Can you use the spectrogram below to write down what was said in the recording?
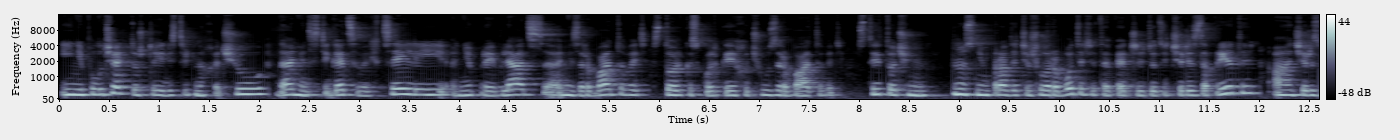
и не получать то, что я действительно хочу, да, не достигать своих целей, не проявляться, не зарабатывать столько, сколько я хочу зарабатывать. Стыд очень, ну, с ним, правда, тяжело работать. Это, опять же, идет и через запреты, а через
